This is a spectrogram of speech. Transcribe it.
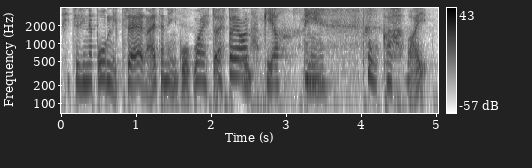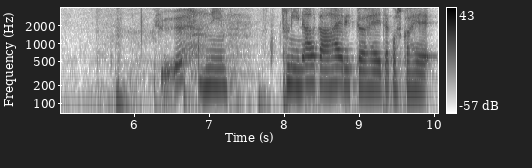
Sitten se sinne punnitsee näitä niin kuin vaihtoehtoja. Uhkia. Niin. niin. Uhka vai työ. Niin. niin, älkää häiritkö heitä, koska he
